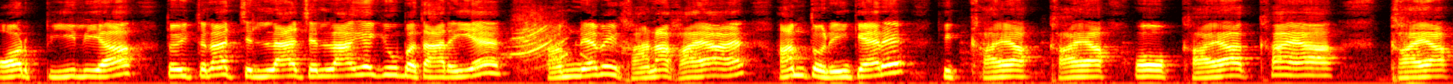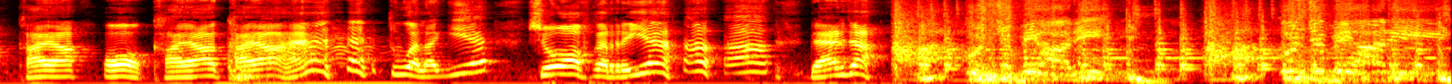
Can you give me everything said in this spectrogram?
और पी लिया तो इतना चिल्ला चिल्ला के क्यों बता रही है? हमने भी खाना खाया है, हम तो नहीं कह रहे कि खाया खाया, ओ, खाया खाया खाया खाया, ओ, खाया खाया, है? तू अलग ही है शो ऑफ़ कर रही है। बैठ जा। कुछ बिहारी कुछ बिहारी।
